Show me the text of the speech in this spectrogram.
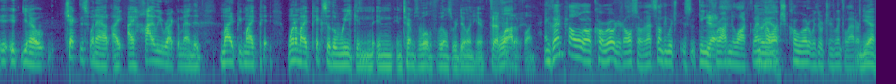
it, it- you know, check this one out. I, I highly recommend it. Might be my one of my picks of the week in, in, in terms of all the films we're doing here. It's a lot of fun. And Glen Powell uh, co-wrote it also. That's something which is getting Yes. forgotten a lot. Glen Oh, Powell yeah. co-wrote it with Richard Linklater. Yeah.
